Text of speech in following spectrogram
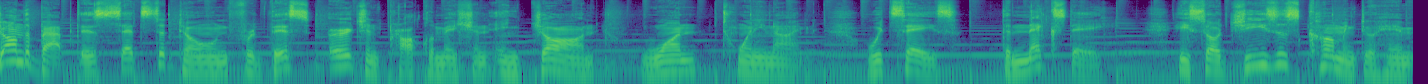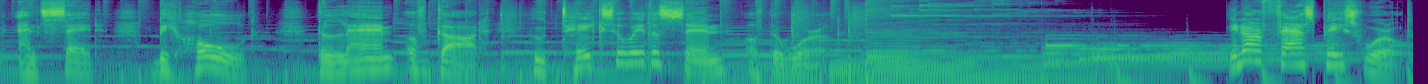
John the Baptist sets the tone for this urgent proclamation in John 1:29, which says, "The next day he saw Jesus coming to him and said, Behold, the Lamb of God who takes away the sin of the world. In our fast paced world,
